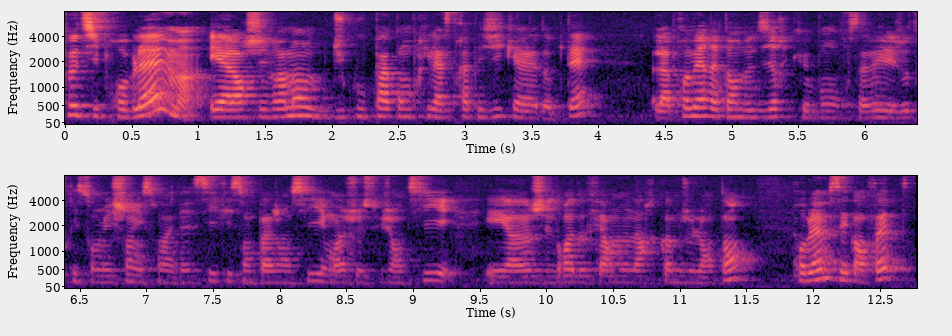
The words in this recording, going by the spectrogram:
Petit problème, et alors j'ai vraiment du coup pas compris la stratégie qu'elle adoptait. La première étant de dire que bon, vous savez, les autres ils sont méchants, ils sont agressifs, ils sont pas gentils, et moi je suis gentil et euh, j'ai le droit de faire mon art comme je l'entends. Le problème c'est qu'en fait,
